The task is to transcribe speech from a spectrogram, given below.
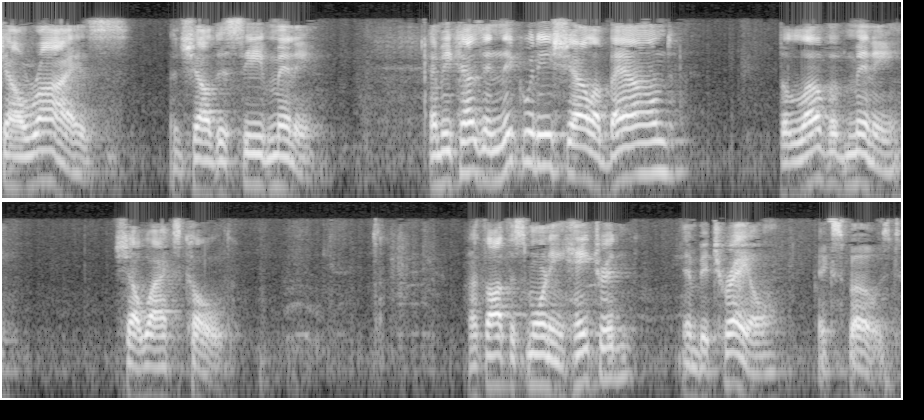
shall rise, and shall deceive many. And because iniquity shall abound, the love of many shall wax cold. Our thought this morning hatred and betrayal exposed.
